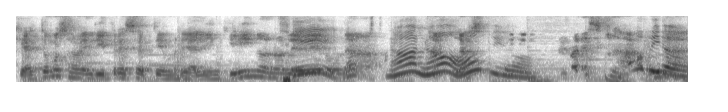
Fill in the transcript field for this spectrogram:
que, estemos a 23 de septiembre y al inquilino no le den una. No, no, obvio. Me parece una. Obvio.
